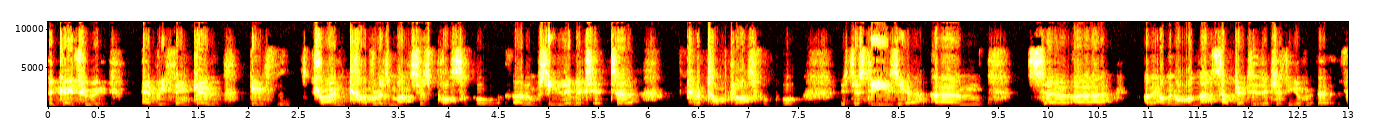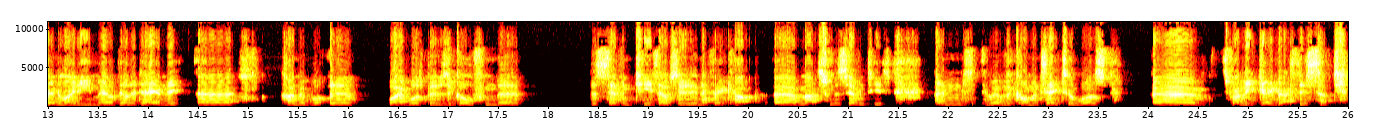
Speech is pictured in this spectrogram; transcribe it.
They go through everything, go go try and cover as much as possible, and obviously limit it to kind of top class football. It's just easier. Um, so. Uh, I mean, I mean, on that subject, it's interesting. A friend of mine emailed the other day, and they uh, can't remember what the why it was, but it was a goal from the the 70s. That was an FA Cup uh, match from the 70s. And whoever the commentator was, uh, it's funny going back to this subject,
